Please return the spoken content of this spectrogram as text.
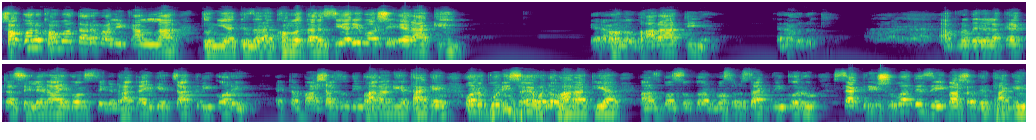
সকল ক্ষমতার মালিক আল্লাহ। দুনিয়াতে যারা ক্ষমতার চেয়ারে বসে, এরা কি? এরা হলো ভাড়াটিয়া এরা হলো কি? আপনাদের এলাকায় একটা ছেলে রায়গঞ্জ থেকে ঢাকায় গিয়ে চাকরি করে। একটা বাসা যদি ভাড়া নিয়ে থাকে, ওর পরিচয় হলো ভাড়াটিয়া। পাঁচ বছর, দশ বছর চাকরি করুক। চাকরির সুবাদে যেই বাসাতে থাকে,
